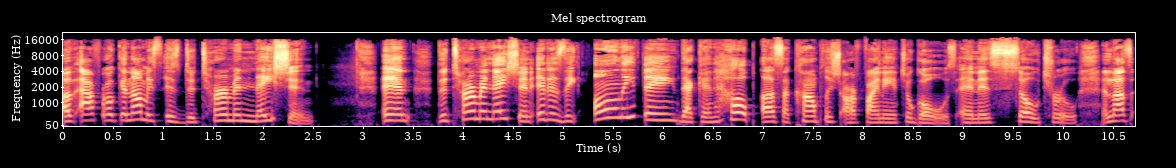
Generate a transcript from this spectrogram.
of Afroeconomics is determination. And determination, it is the only thing that can help us accomplish our financial goals. And it's so true. And that's,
